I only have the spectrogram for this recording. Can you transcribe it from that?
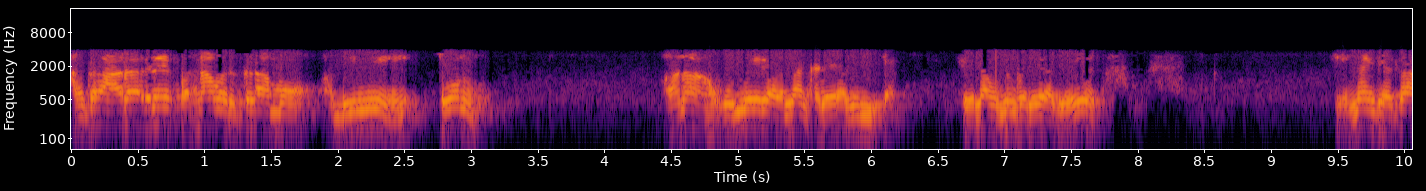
அதான் ஆராதனை பண்ணாம இருக்கலாமோ அப்படின்னு தோணும். ஆனா உண்மையில அதெல்லாம் கிடையாதுன்னு இதெல்லாம் ஒன்றும் கிடையாது. என்ன கேட்டா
